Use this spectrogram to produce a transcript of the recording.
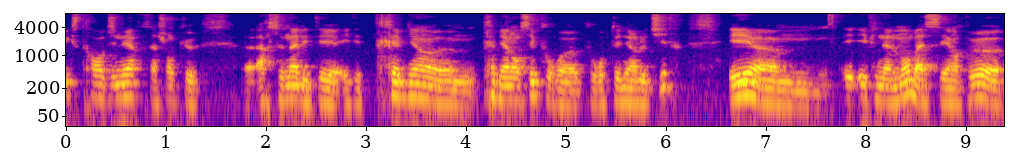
extraordinaire, sachant que Arsenal était, était très bien très bien lancé pour pour obtenir le titre. Et, et, finalement, bah, c'est un peu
